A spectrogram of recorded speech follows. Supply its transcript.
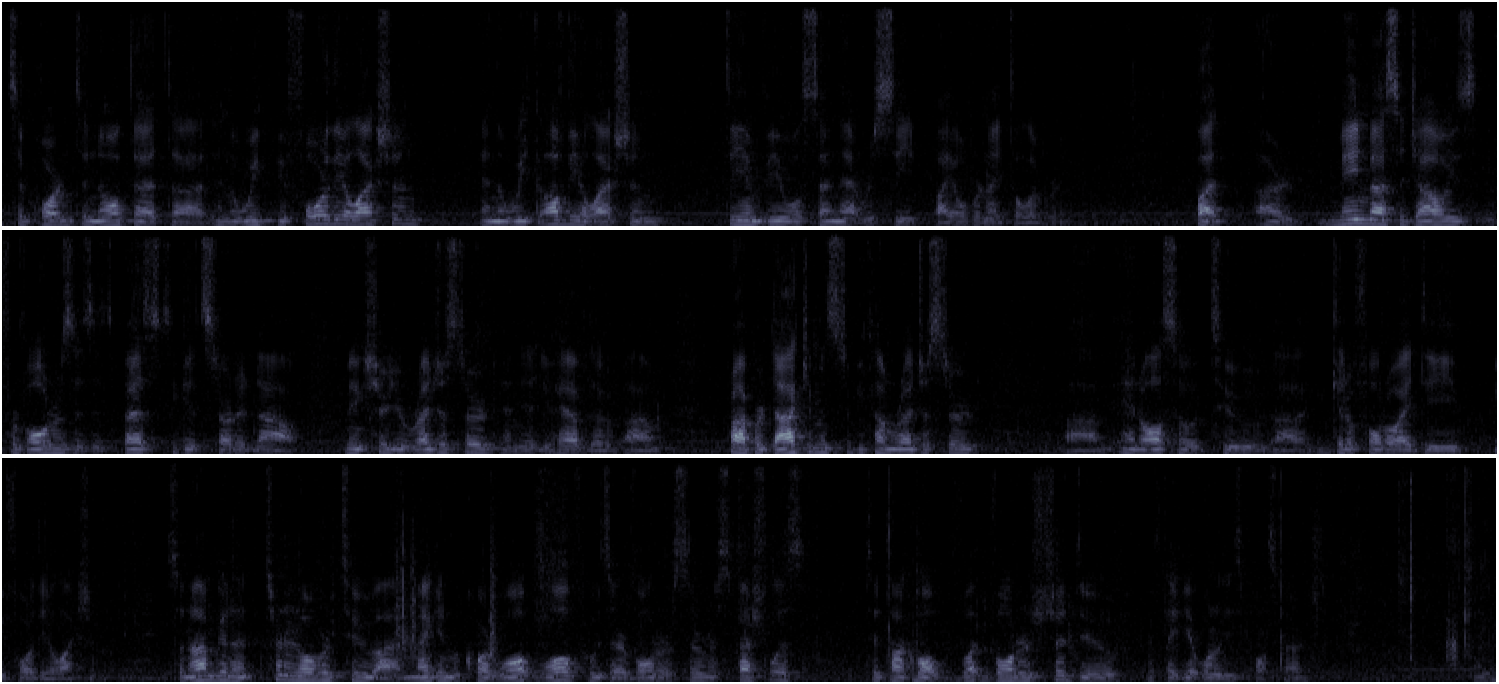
It's important to note that uh, in the week before the election and the week of the election, DMV will send that receipt by overnight delivery. But our main message always for voters is it's best to get started now. Make sure you're registered and that you have the um, proper documents to become registered, um, and also to uh, get a photo ID before the election. So now I'm going to turn it over to uh, Megan McCord-Wolf, who's our voter service specialist, to talk about what voters should do if they get one of these postcards. Megan?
